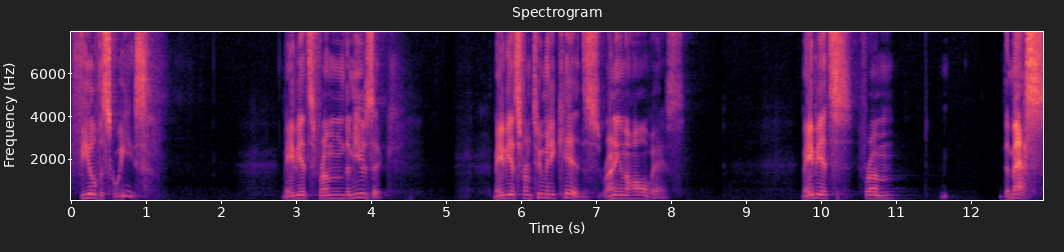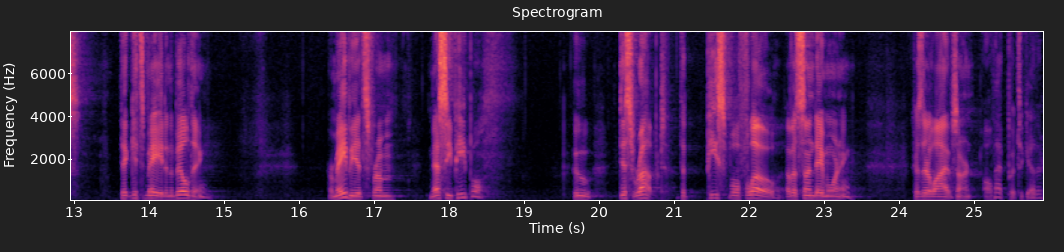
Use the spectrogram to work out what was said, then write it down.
feel the squeeze. Maybe it's from the music. Maybe it's from too many kids running in the hallways. Maybe it's from the mess that gets made in the building. Or maybe it's from messy people who disrupt the peaceful flow of a Sunday morning because their lives aren't all that put together.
